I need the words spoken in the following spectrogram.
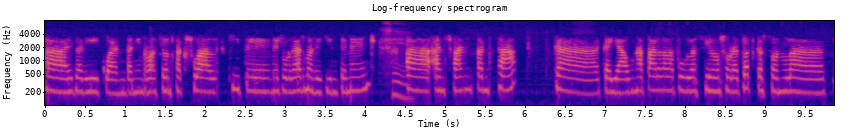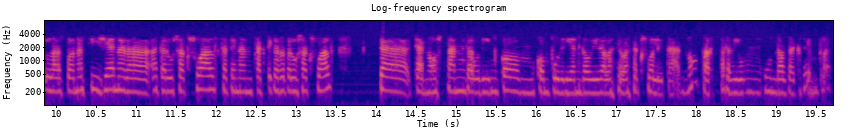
eh, és a dir, quan tenim relacions sexuals, qui té més orgasmes i qui en té menys, Sí. eh, ens fan pensar que, que hi ha una part de la població, sobretot, que són les, les dones cisgènere heterosexuals, que tenen pràctiques heterosexuals, que, que no estan gaudint com, com podrien gaudir de la seva sexualitat, no? per, per dir un, un dels exemples.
